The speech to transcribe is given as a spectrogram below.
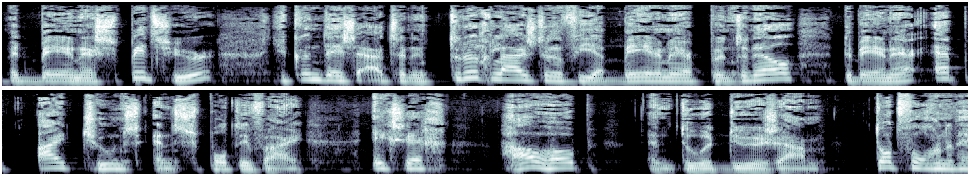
met BNR Spitsuur. Je kunt deze uitzending terugluisteren via bnr.nl, de BNR-app, iTunes en Spotify. Ik zeg, hou hoop en doe het duurzaam. Tot volgende week.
